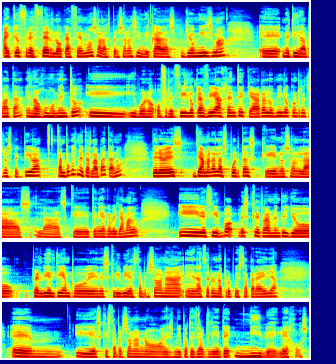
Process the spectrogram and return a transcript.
hay que ofrecer lo que hacemos a las personas indicadas. Yo misma eh, metí la pata en algún momento y, bueno, ofrecí lo que hacía a gente que ahora lo miro con retrospectiva. Tampoco es meter la pata, ¿no? Pero es llamar a las puertas que no son las, las que tenía que haber llamado y decir, es que realmente yo perdí el tiempo en escribir a esta persona, en hacer una propuesta para ella Em, y es que esta persona no es mi potencial cliente ni de lejos.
